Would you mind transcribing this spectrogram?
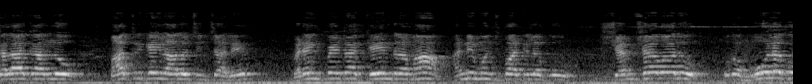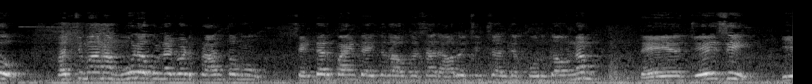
కళాకారులు పాత్రికేయులు ఆలోచించాలి. బడంపేట కేంద్రమా? అన్ని మున్సిపాలిటీలకు. శంషాబాదు ఒక మూలకు పశ్చిమాన మూలకు ఉన్నటువంటి ప్రాంతము. సెంటర్ పాయింట్ అవుతుందా? ఒకసారి ఆలోచించాలని కోరుతా ఉన్నాం. దయచేసి ఈ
